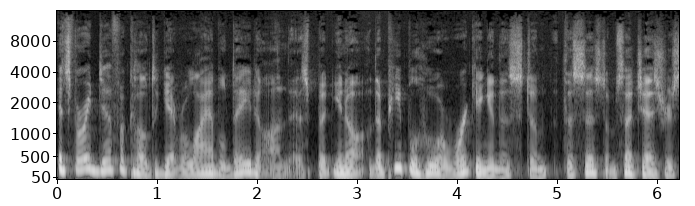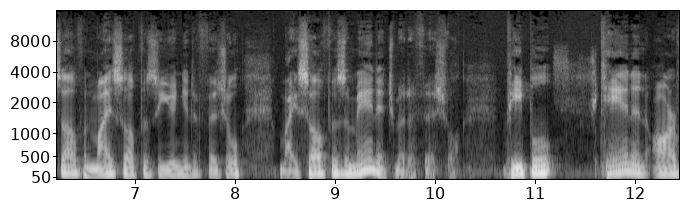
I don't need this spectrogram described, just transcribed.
it's very difficult to get reliable data on this. But you know, the people who are working in the system, the system, such as yourself and myself as a union official, myself as a management official, people can and are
